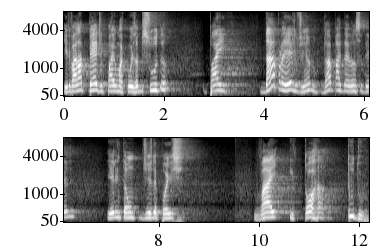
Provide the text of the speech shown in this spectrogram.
Ele vai lá, pede o pai uma coisa absurda, o pai dá para ele o dinheiro, dá parte da herança dele, e ele então, dias depois, vai e torra tudo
